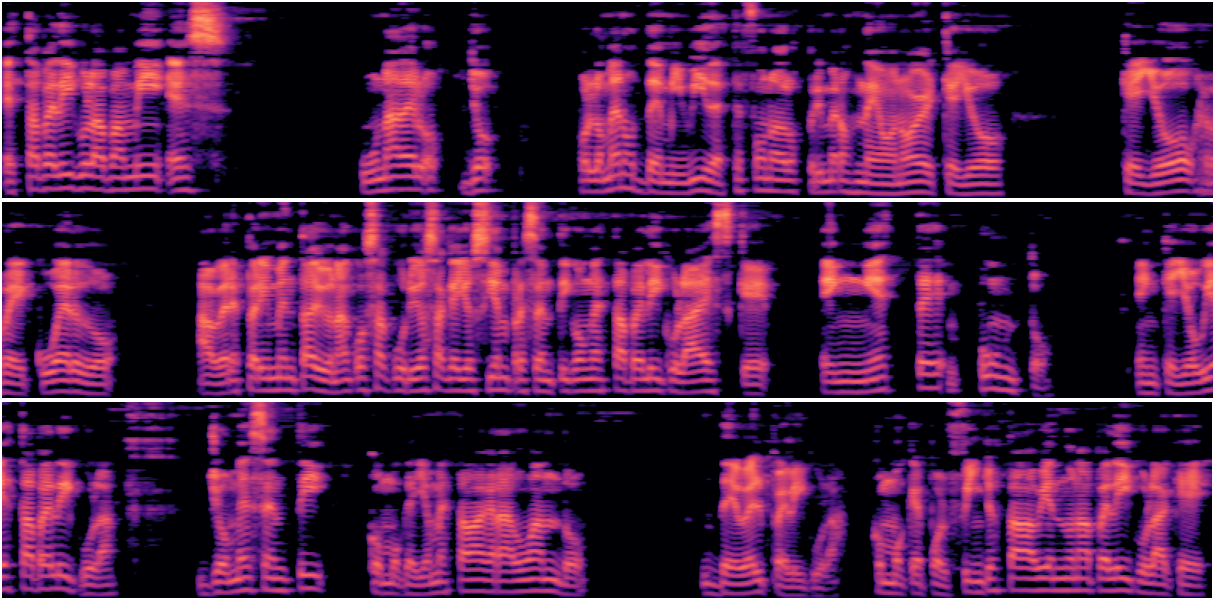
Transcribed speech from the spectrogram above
esta película para mí es una de los, yo, por lo menos de mi vida, este fue uno de los primeros neonoir que yo, que yo recuerdo haber experimentado. Y una cosa curiosa que yo siempre sentí con esta película es que en este punto en que yo vi esta película, yo me sentí como que yo me estaba graduando de ver películas. Como que por fin yo estaba viendo una película que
